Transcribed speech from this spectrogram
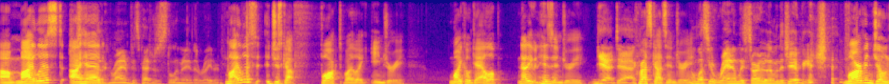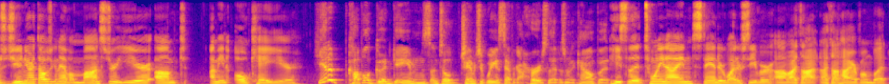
Um, my list, I had Ryan Fitzpatrick just eliminated the Raiders. my list just got fucked by like injury. Michael Gallup, not even his injury. Yeah, Dak. Prescott's injury. Unless you randomly started him in the championship. Marvin Jones Jr. I thought was gonna have a monster year. Um, t- I mean, okay year. He had a couple good games until championship week and Stafford got hurt, so that doesn't really count. But He's the 29 standard wide receiver. Um, I thought I thought higher of him, but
